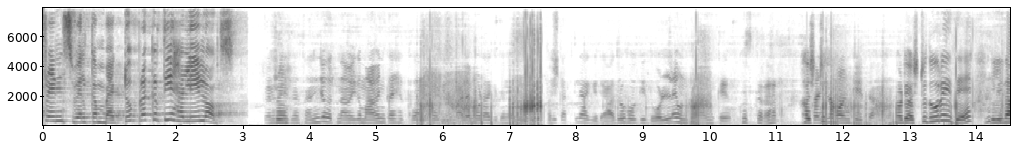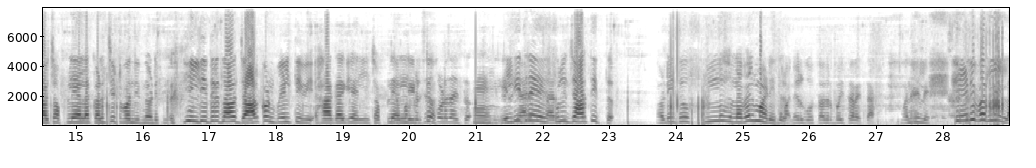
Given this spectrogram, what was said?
friends welcome back to Prakruti Halli logs ಫ್ರೆಂಡ್ಸ್ ಸಂಜೆ ಹೊತ್ತು ನಾವೀಗ ಮಾವಿನಕಾಯಿ ಹೆಕ್ಕುವ ಅಂತ ಹೋಗಿದ್ದು ಮಳೆ ಮೋಡ ಆಗಿದೆ ನೋಡಿ. ಅಷ್ಟು ಕತ್ಲೆ ಆಗಿದೆ. ಆದರೂ ಹೋಗಿದ್ದು. ಒಳ್ಳೆ ಉಂಟು ಮಾವಿನಕಾಯಿ ಅದಕ್ಕೋಸ್ಕರ ಅಷ್ಟು ಮಾವಿನಕಾಯಿ ಇತ್ತ ನೋಡಿ ಅಷ್ಟು ದೂರ ಇದೆ. ಇಲ್ಲಿ ನಾವು ಚಪ್ಪಲಿ ಎಲ್ಲ ಕಳ್ಚಿಟ್ಟು ಬಂದಿದ್ದು ನೋಡಿ. ಇಲ್ದಿದ್ರೆ ನಾವು ಜಾರ್ಕೊಂಡು ಬೀಳ್ತೀವಿ. ಹಾಗಾಗಿ ಅಲ್ಲಿ ಚಪ್ಪಲಿ ಅಲ್ಲಿ ಇಟ್ಟು ಕೊಡೋದಾಯ್ತು. ಫುಲ್ ಜಾರ್ತಿತ್ತು. ನೋಡಿ ಇದು ಫುಲ್ ಲೆವೆಲ್ ಮಾಡಿದ್ರು. ಮನೆಯವ್ರಿಗೆ ಗೊತ್ತಾದ್ರೆ ಬೈತಾರೆ ಆಯ್ತಾ? ಮನೆಯಲ್ಲಿ. ಹೇಳಿ ಬರಲಿಲ್ಲ.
